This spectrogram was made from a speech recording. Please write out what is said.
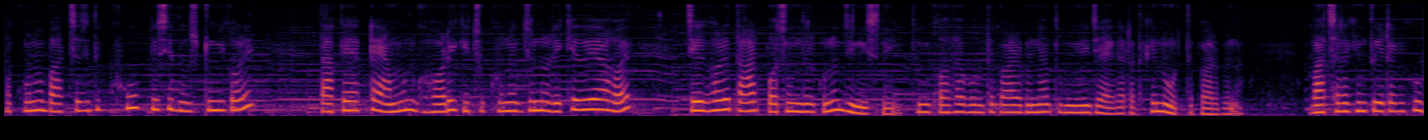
না, কোনো বাচ্চা যদি খুব বেশি দুষ্টুমি করে, তাকে একটা এমন ঘরে কিছুক্ষণের জন্য রেখে দেওয়া হয়, যে ঘরে তার পছন্দের কোনো জিনিস নেই। তুমি কথা বলতে পারবে না, তুমি ওই জায়গাটা থেকে নড়তে পারবে না। বাচ্চারা কিন্তু এটাকে খুব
